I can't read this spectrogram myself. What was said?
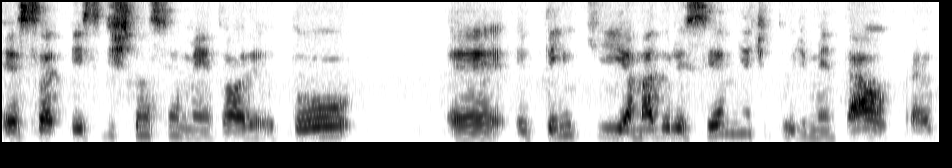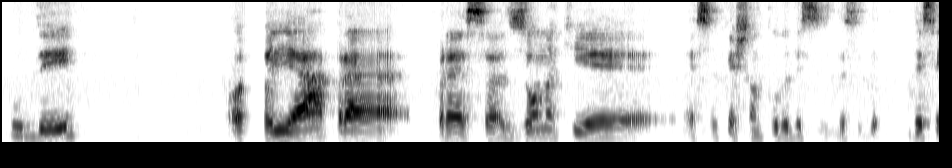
essa, esse distanciamento. Olha, eu tô é, eu tenho que amadurecer a minha atitude mental para eu poder olhar para essa zona que é essa questão toda desse, desse, dessa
